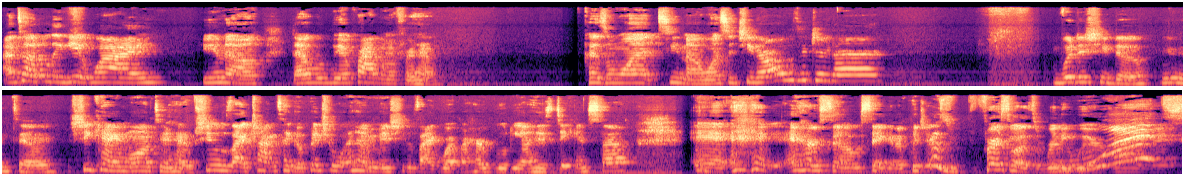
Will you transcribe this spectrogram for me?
I totally get why you know that would be a problem for him. Because once you know, once a cheater, always a cheater. What did she do? You can tell me. She came on to him. She was like trying to take a picture with him, and she was like rubbing her booty on his dick and stuff. And and her son was taking a picture. It was, first of all, it's really weird. What? moment.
